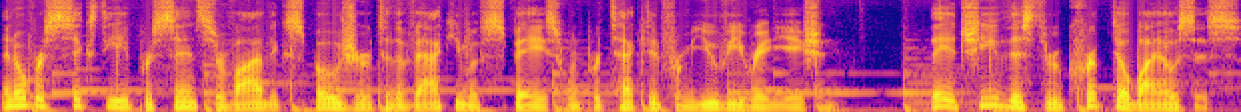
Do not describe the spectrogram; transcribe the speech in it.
and over 68% survived exposure to the vacuum of space when protected from UV radiation. They achieve this through cryptobiosis,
